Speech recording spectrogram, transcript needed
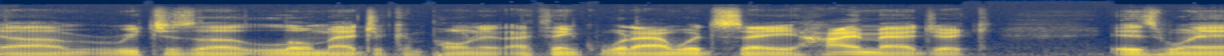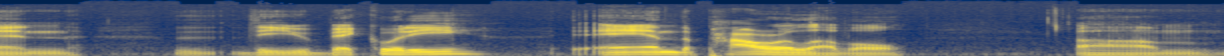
um, reaches a low magic component. I think what I would say high magic is when the ubiquity and the power level um,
